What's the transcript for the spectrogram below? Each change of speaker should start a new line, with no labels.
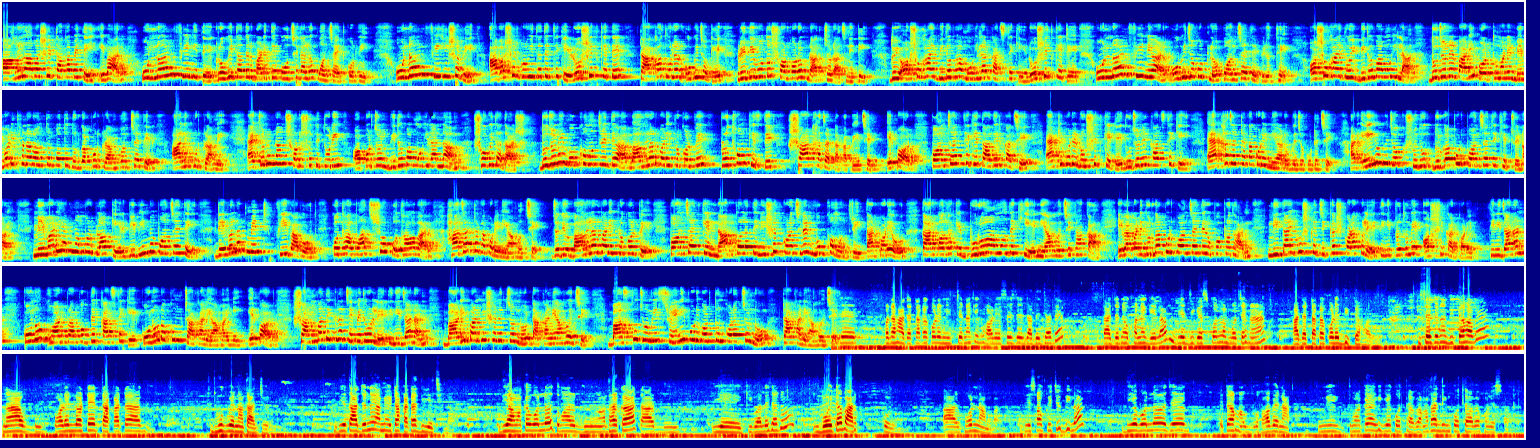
বাংলা আবাসের টাকা পেতেই এবার উন্নয়ন ফি নিতে গ্রহীতাদের বাড়িতে পৌঁছে গেল পঞ্চায়েত কর্মী। উন্নয়ন ফি হিসাবে আবাসের গ্রহীতাদের থেকে রসিদ খেতে টাকা তোলার অভিযোগে রীতিমতো সরগরম রাজ্য রাজনীতি। দুই অসহায় বিধবা মহিলার কাছ থেকে রসিদ কেটে উন্নয়ন ফি নেওয়ার অভিযোগ উঠল পঞ্চায়েতের বিরুদ্ধে। অসহায় দুই বিধবা মহিলা দুজনের বাড়ি বর্ধমানের মেমারি থানার অন্তর্গত দুর্গাপুর গ্রাম পঞ্চায়েতের আলিপুর গ্রামে। একজনের নাম সরস্বতী তুরি, অপরজন বিধবা মহিলার নাম সবিতা দাস। দুজনেই মুখ্যমন্ত্রী দেয়া বাংলার বাড়ি প্রকল্পে প্রথম কিস্তির ষাট হাজার টাকা পেয়েছেন। এরপর পঞ্চায়েত থেকে তাদের কাছে একেবারে রসিদ কেটে দুজনের কাছ থেকেই এক হাজার টাকা করে নেওয়ার অভিযোগ উঠেছে। আর এই অভিযোগ শুধু দুর্গাপুর পঞ্চায়েতের ক্ষেত্রে নয়, মেমারি এক নম্বর ব্লকের বিভিন্ন পঞ্চায়েতেই ডেভেলপমেন্ট ফি বাবদ কোথাও পাঁচশো, কোথাও আবার হাজার টাকা করে নেওয়া হচ্ছে। যদিও বাংলার বাড়ি প্রকল্পে পঞ্চায়েতকে নাক গলাতে নিষেধ করেছিলেন মুখ্যমন্ত্রী, তারপরেও তার কথাকে বুড়ো আঙুল দেখিয়ে নেওয়া হয়েছে টাকা। এ ব্যাপারে দুর্গাপুর পঞ্চায়েতের উপপ্রধান নিতাই ঘোষকে জিজ্ঞেস করা হলে তিনি প্রথমে অস্বীকার করেন। তিনি জানান, কোনো ঘর প্রাপকদের কাছ থেকে কোনো রকম টাকা নেওয়া হয়নি। এরপর সাংবাদিকরা চেপে ধরলে তিনি জানান, বাড়ি পারমিশনের জন্য টাকা নেওয়া হয়েছে। বাস্তু জমি শ্রেণি পরিবর্তন করার জন্য টাকা নেওয়া হয়েছে।
ওখানে হাজার টাকা করে নিচ্ছে নাকি, ঘর এসেছে যাদের যাদের, তার জন্য ওখানে গেলাম দিয়ে জিজ্ঞেস করলাম, বলছে হ্যাঁ হাজার টাকা করে দিতে হবে। কিসের জন্য দিতে হবে? না, পরের লটের টাকাটা ঢুকবে না তার জন্য। দিয়ে তার জন্যই আমি ওই টাকাটা দিয়েছিলাম। দিয়ে আমাকে বলল, তোমার আধার কার্ড আর ইয়ে কী বলে যেন, বইটা বার করুন আর ফোন নাম্বার দিয়ে সব কিছু দিলাম। দিয়ে বলল যে, এটা হবে না। তুমি, তোমাকে ইয়ে করতে হবে, আধার লিঙ্ক করতে হবে ফোনের সঙ্গে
